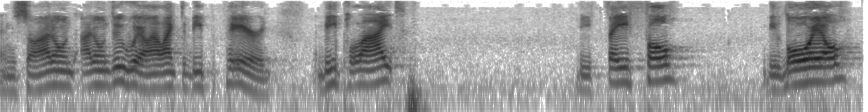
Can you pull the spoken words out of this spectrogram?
and so I don't I don't do well. I like to be prepared. Be polite. Be faithful. Be loyal.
